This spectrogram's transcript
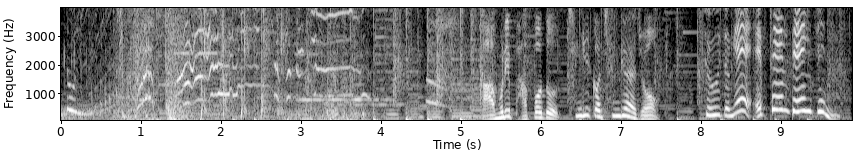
꿈꿨도이 아무리 바빠도 챙길 건 챙겨야죠. 조우종의 FM 대행진.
